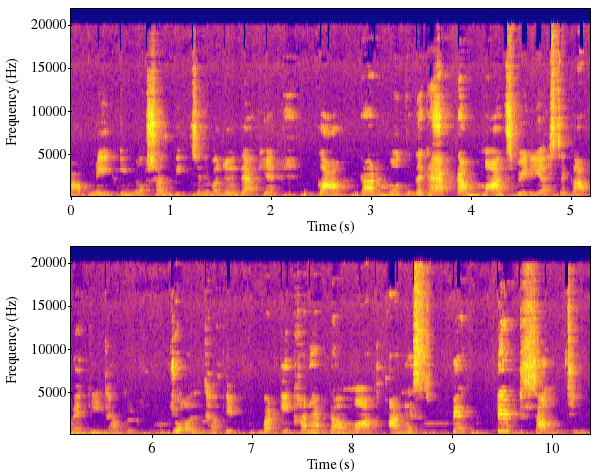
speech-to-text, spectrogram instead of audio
আপনি ইমোশন দিচ্ছেন। এবং যদি দেখেন, কাপটার মধ্যে থেকে একটা মাছ বেরিয়ে আসছে। কাপে কি থাকে? জল থাকে। বাট এখানে একটা মাছ আনএক্সপেক্টেড সামথিং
